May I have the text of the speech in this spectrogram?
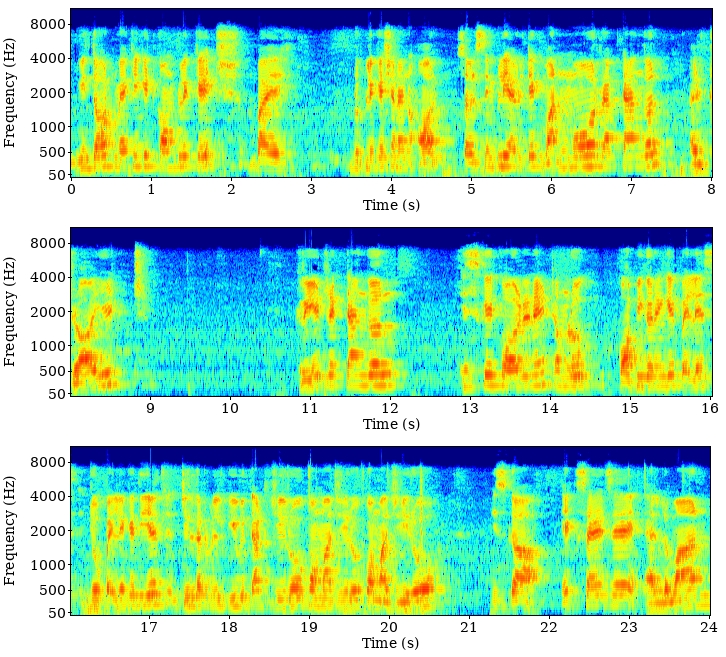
without making it complicate by duplication and all. So I will simply, I will take one more rectangle. I will draw it. Create rectangle. इसके कोऑर्डिनेट हम लोग कॉपी करेंगे. पहले जो पहले के दिए that will give it at zero comma zero comma zero इसका एक्स साइज़ है एल वन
